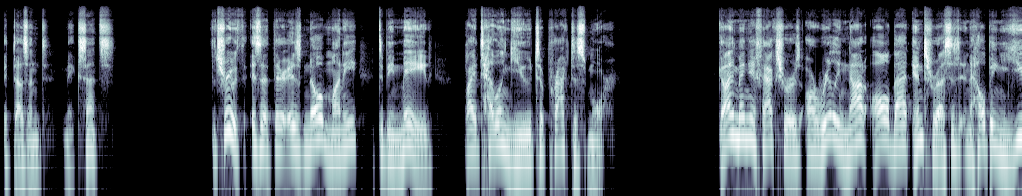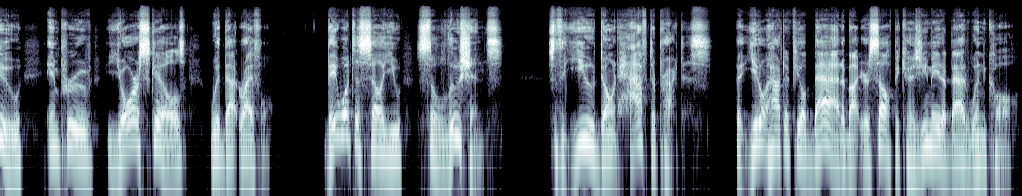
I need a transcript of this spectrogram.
It doesn't make sense. The truth is that there is no money to be made by telling you to practice more. Gun manufacturers are really not all that interested in helping you improve your skills with that rifle. They want to sell you solutions so that you don't have to practice, that you don't have to feel bad about yourself because you made a bad wind call.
